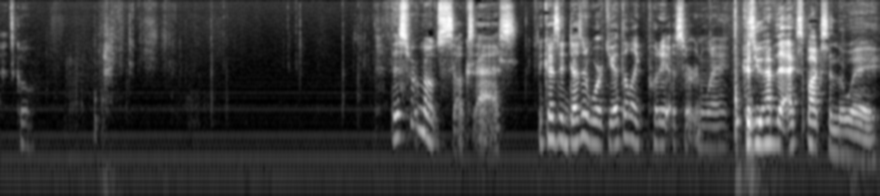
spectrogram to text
That's cool. This remote sucks ass because it doesn't work. You have to like put it a certain way. Because you have the Xbox in the way.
